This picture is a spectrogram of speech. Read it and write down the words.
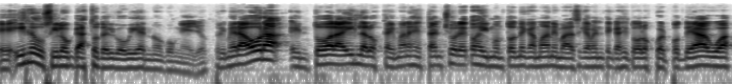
eh, y reducir los gastos del gobierno con ellos. Primera hora, en toda la isla los caimanes están choretos, hay un montón de caimanes básicamente en casi todos los cuerpos de agua,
